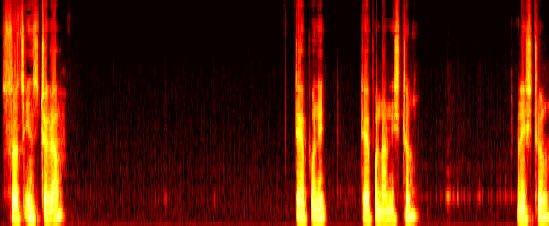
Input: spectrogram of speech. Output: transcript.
search Instagram, tap on it, tap on uninstall, uninstall.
